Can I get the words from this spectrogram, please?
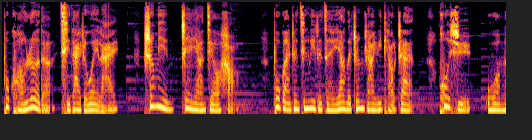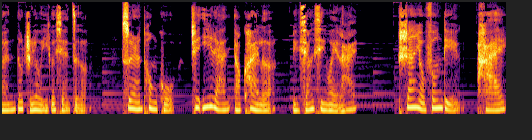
不狂热的期待着未来。生命这样就好。不管正经历着怎样的挣扎与挑战，或许我们都只有一个选择，虽然痛苦。却依然要快乐，并相信未来。山有峰顶，海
